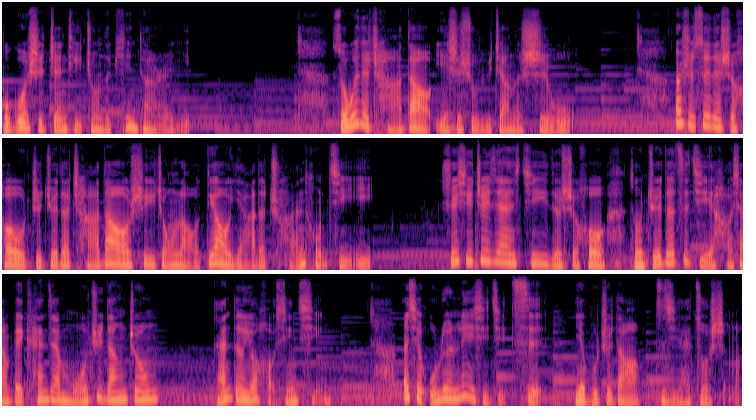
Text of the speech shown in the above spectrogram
不过是整体中的片段而已。所谓的茶道也是属于这样的事物。二十岁的时候，只觉得茶道是一种老掉牙的传统技艺。学习这段技艺的时候，总觉得自己好像被看在模具当中，难得有好心情。而且无论练习几次，也不知道自己在做什么。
